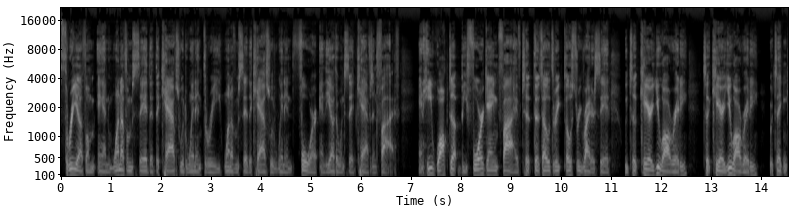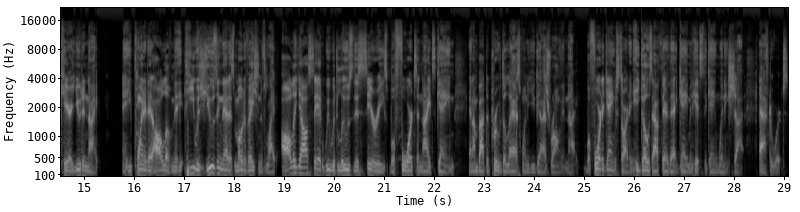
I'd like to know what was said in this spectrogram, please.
three of them, and one of them said that the Cavs would win in three. One of them said the Cavs would win in four, and the other one said Cavs in five. And he walked up before Game Five to, to those three. Those three writers said, "We took care of you already. Took care of you already. We're taking care of you tonight." And he pointed at all of them. He was using that as motivation of like, all of y'all said we would lose this series before tonight's game, and I'm about to prove the last one of you guys wrong tonight. Before the game started, he goes out there that game and hits the game-winning shot afterwards.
